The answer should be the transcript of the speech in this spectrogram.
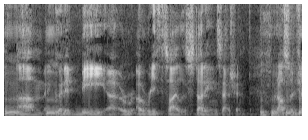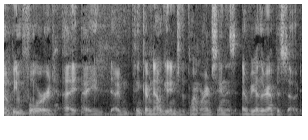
Mm. Um, Could it be a, a Reath Silas studying session? But also jumping forward, I, I, I think I'm now getting to the point where I'm saying this every other episode.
